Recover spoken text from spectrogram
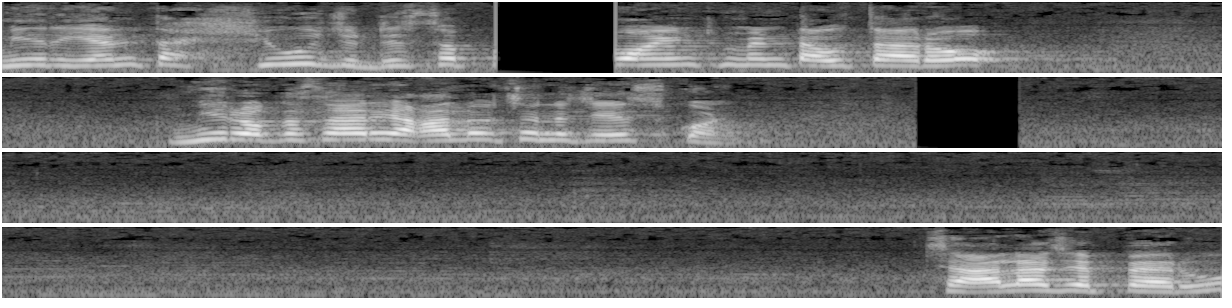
మీరు ఎంత హ్యూజ్ డిసప్పాయింట్మెంట్ అవుతారో మీరు ఒకసారి ఆలోచన చేసుకోండి. చాలా చెప్పారు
